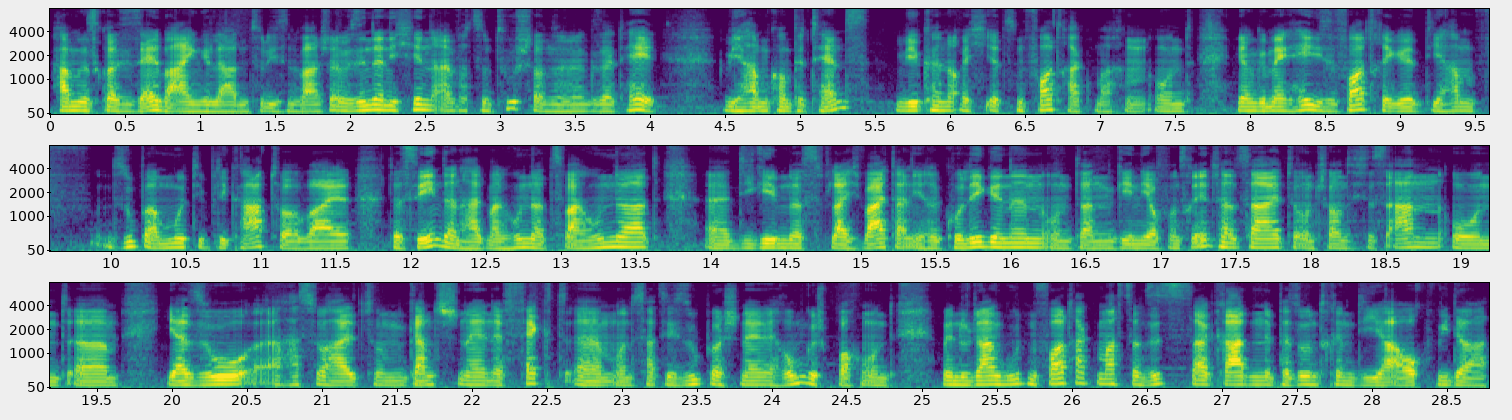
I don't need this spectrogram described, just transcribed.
haben wir uns quasi selber eingeladen zu diesen Veranstaltungen. Wir sind da nicht hin einfach zum Zuschauen, sondern haben gesagt, hey, wir haben Kompetenz, wir können euch jetzt einen Vortrag machen und wir haben gemerkt, hey, diese Vorträge, die haben super Multiplikator, weil das sehen dann halt mal 100, 200, äh, die geben das vielleicht weiter an ihre Kolleginnen und dann gehen die auf unsere Internetseite und schauen sich das an und ähm, ja, so hast du halt so einen ganz schnellen Effekt ähm, und es hat sich super schnell herumgesprochen und wenn du da einen guten Vortrag machst, dann sitzt da gerade eine Person drin, die ja auch wieder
